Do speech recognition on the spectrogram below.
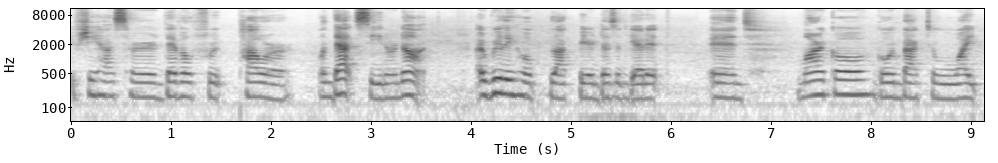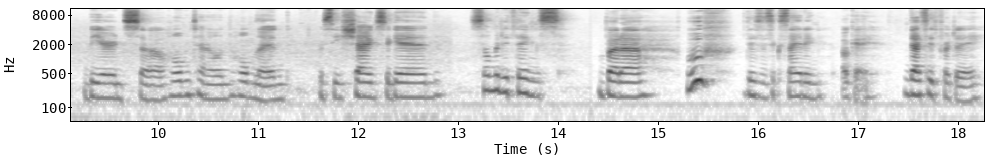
if she has her devil fruit power on that scene or not. I really hope Blackbeard doesn't get it. And Marco going back to Whitebeard's uh, hometown, homeland. We see Shanks again. So many things. But uh, woof, this is exciting. Okay, that's it for today.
